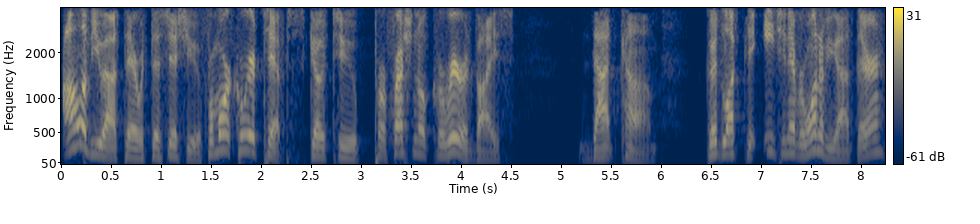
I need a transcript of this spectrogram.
all of you out there with this issue. For more career tips, go to professionalcareeradvice.com. Good luck to each and every one of you out there.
